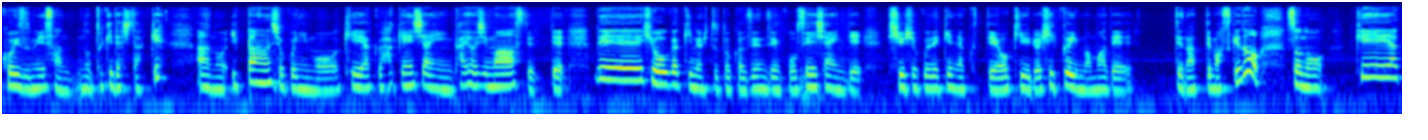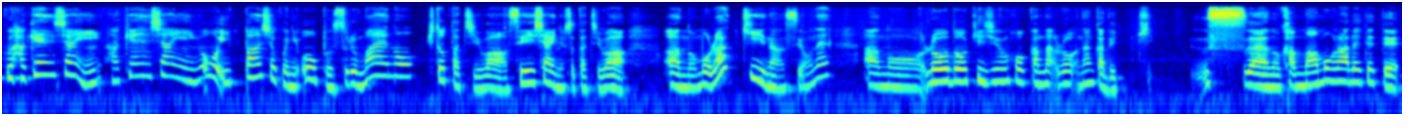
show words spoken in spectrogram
小泉さんの時でしたっけ？あの一般職にも契約派遣社員開放しますって言ってで氷河期の人とか全然こう正社員で就職できなくてお給料低いままでってなってますけどその契約派遣社員派遣社員を一般職にオープンする前の人たちは正社員の人たちはあのもうラッキーなんですよね。あの労働基準法かななんかであのか守られてて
